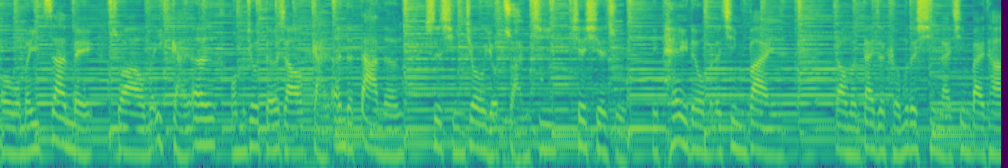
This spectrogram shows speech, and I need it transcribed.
哦，我们一赞美，主啊，我们一感恩，我们就得着感恩的大能，事情就有转机。谢谢主，你配得我们的敬拜。让我们带着渴慕的心来敬拜他。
